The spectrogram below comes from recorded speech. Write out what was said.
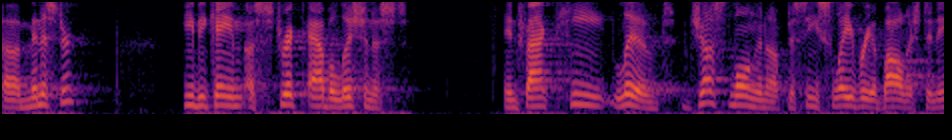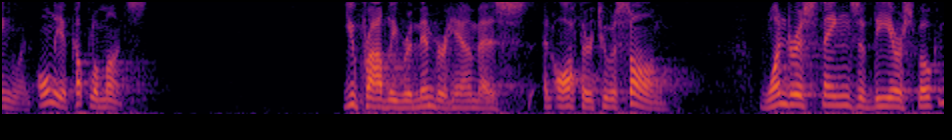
uh, minister. He became a strict abolitionist. In fact, he lived just long enough to see slavery abolished in England, only a couple of months. You probably remember him as an author to a song, Wondrous Things of Thee Are Spoken,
